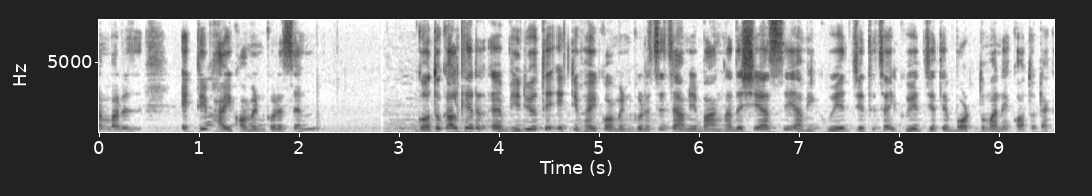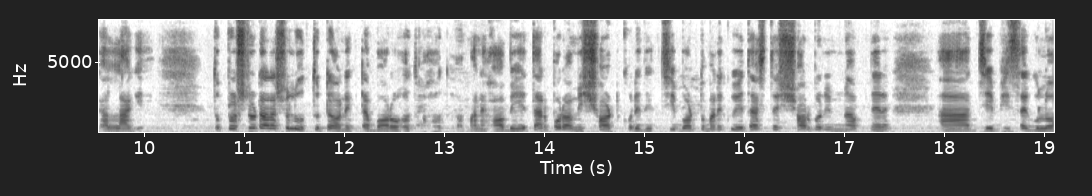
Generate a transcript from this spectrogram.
নম্বরে একটি ভাই কমেন্ট করেছেন, গতকালকের ভিডিওতে একটি ভাই কমেন্ট করেছে যে, আমি বাংলাদেশে আছি, আমি কুয়েত যেতে চাই, কুয়েত যেতে বর্তমানে কত টাকা লাগে? তো প্রশ্নটার আসলে উত্তরটা অনেকটা বড় মানে হবে। তারপর আমি শর্ট করে দিচ্ছি। বর্তমানে কুয়েতে আসতে সর্বনিম্ন আপনার যে ভিসাগুলো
